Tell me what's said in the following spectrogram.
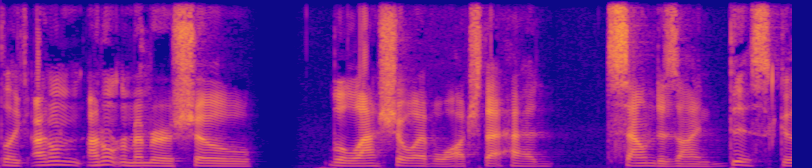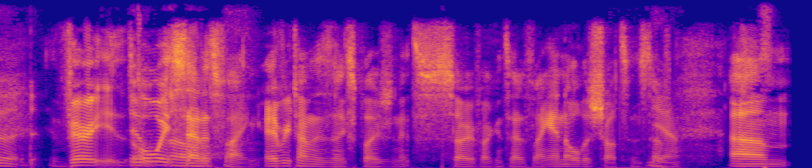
like i don't i don't remember a show the last show i've watched that had sound design this good very. It's It- always oh. satisfying. Every time there's an explosion, it's so fucking satisfying, and all the shots and stuff. yeah Um,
